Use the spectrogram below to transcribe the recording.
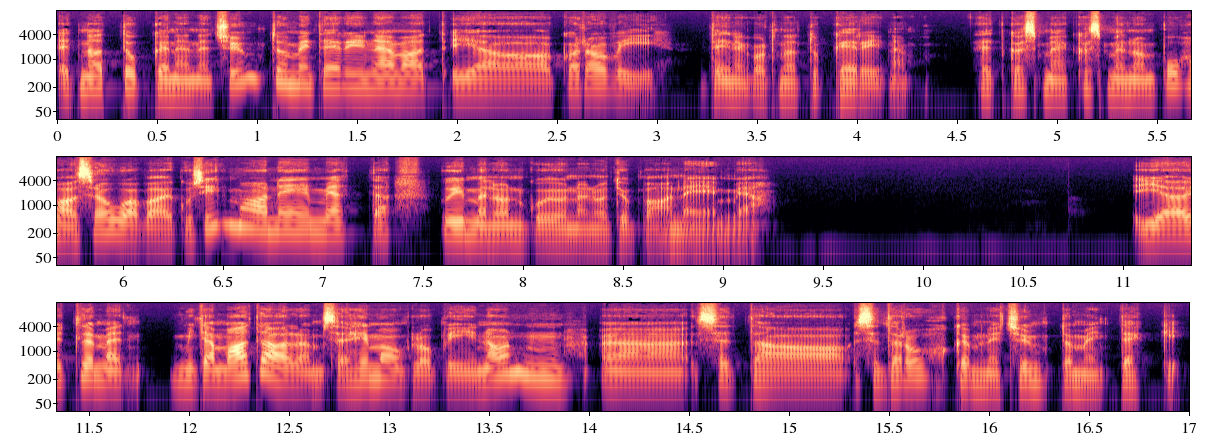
et natukene need sümptomid erinevad ja ka ravi teinekord natuke erineb. et kas me, kas meil on puhas rauavaegus ilma aneemiata või meil on kujunenud juba aneemia ja ütleme, et mida madalam see hemoglobiin on, äh, seda, seda rohkem neid sümptomeid tekib.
